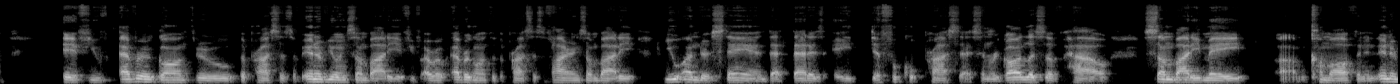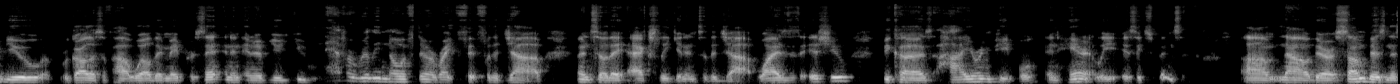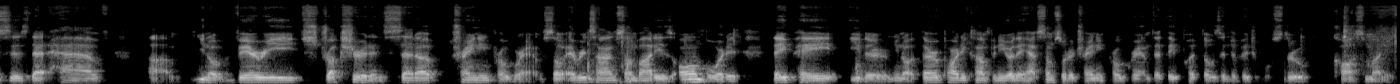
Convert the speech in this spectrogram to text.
If you've ever gone through the process of interviewing somebody, if you've ever, ever gone through the process of hiring somebody, you understand that that is a difficult process. And regardless of how somebody may um, come off in an interview, regardless of how well they may present in an interview, you never really know if they're a right fit for the job until they actually get into the job. Why is this an issue? Because hiring people inherently is expensive. Um, now, there are some businesses that have um, you know, very structured and set up training programs. So every time somebody is onboarded, they pay either, you know, a third party company or they have some sort of training program that they put those individuals through, cost money.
